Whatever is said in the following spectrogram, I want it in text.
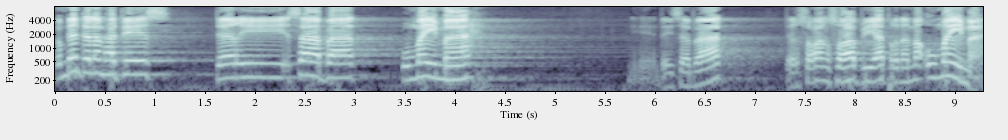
Kemudian dalam hadis dari sahabat Umaymah, ya, dari sahabat dari seorang sahabiah bernama Umaymah.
